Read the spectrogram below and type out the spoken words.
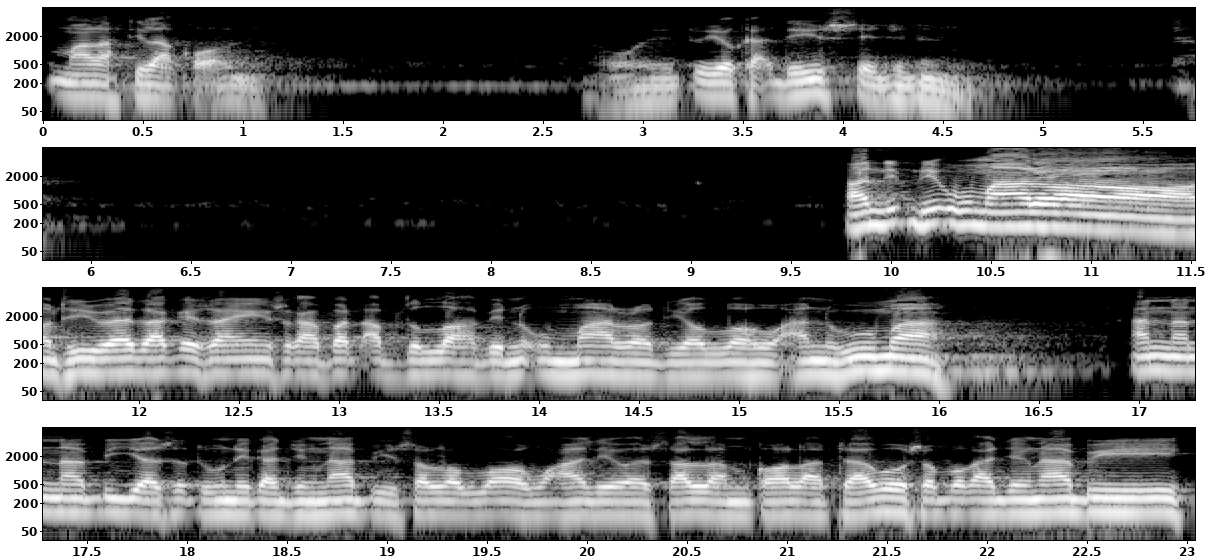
malah dilakoni. Oh, itu ya gak disin jenenge. An Ibni Umar diriwayatake saking sahabat Abdullah bin Umar radhiyallahu anhuma anna nabiyya setuhune Kanjeng Nabi sallallahu alaihi wasallam kala dawuh sapa Kanjeng Nabi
